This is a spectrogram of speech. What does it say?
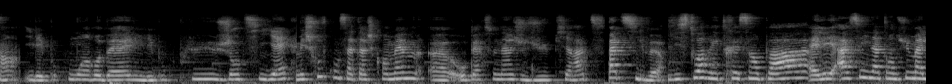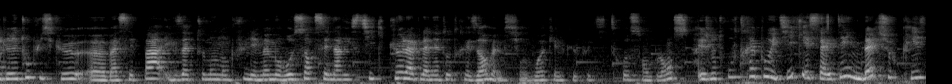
hein. il est beaucoup moins rebelle, il est beaucoup plus gentillet, mais je trouve qu'on s'attache quand même euh, au personnage du pirate Pat Silver. L'histoire est très sympa, elle est assez inattendue malgré tout puisque euh, bah, c'est pas exactement non plus les mêmes ressorts scénaristiques que La planète au trésor, même si on voit quelques petites ressemblances. Et je le trouve très poétique et ça a été une belle surprise.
